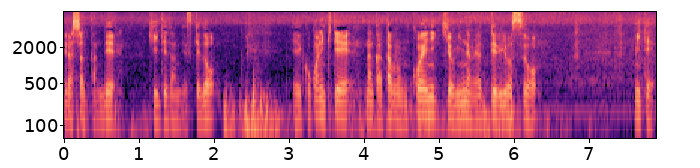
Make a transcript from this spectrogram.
いらっしゃったんで聞いてたんですけど、えー、ここに来てなんか多分声日記をみんながやってる様子を見て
